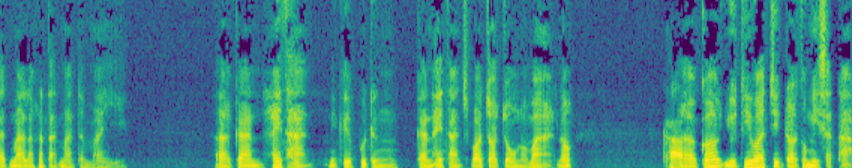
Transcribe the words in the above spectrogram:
ถัดมาแล้วก็ถัดมาถัดมาอีก การให้ทานนี่คือพูดถึงการให้ทานเฉพาะเจาะจงลงมาเนาะก็อยู่ที่ว่าจิตเราต้องมีศรัทธา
